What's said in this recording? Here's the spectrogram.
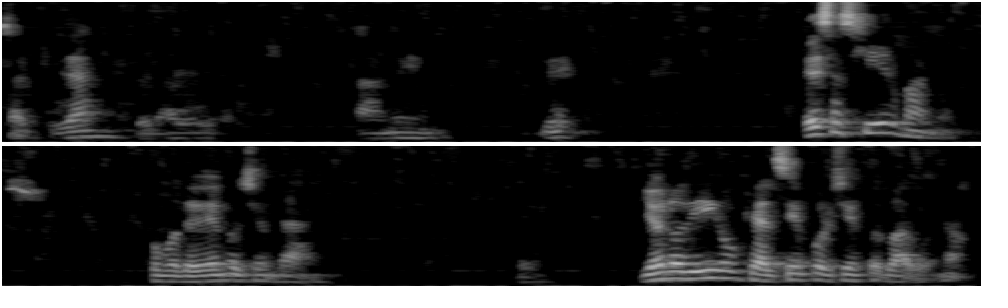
Santidad. Amén. Es así, hermanos, como debemos andar. Yo no digo que al 100% lo hago, no.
